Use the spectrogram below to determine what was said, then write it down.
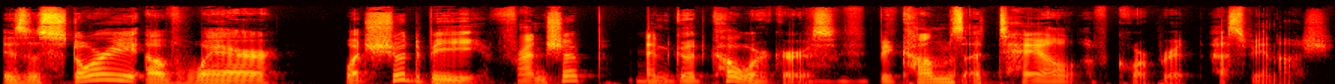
is a story of where what should be friendship and good coworkers becomes a tale of corporate espionage.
